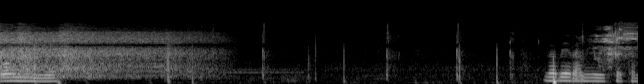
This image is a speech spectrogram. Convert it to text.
Goni mnie. Zabieram i uciekam.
